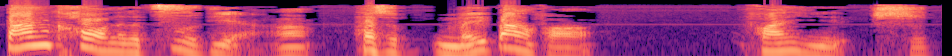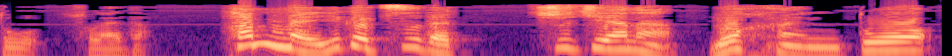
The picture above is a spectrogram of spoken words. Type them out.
单靠那个字典啊，它是没办法翻译识读出来的。它每一个字的之间呢，有很多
